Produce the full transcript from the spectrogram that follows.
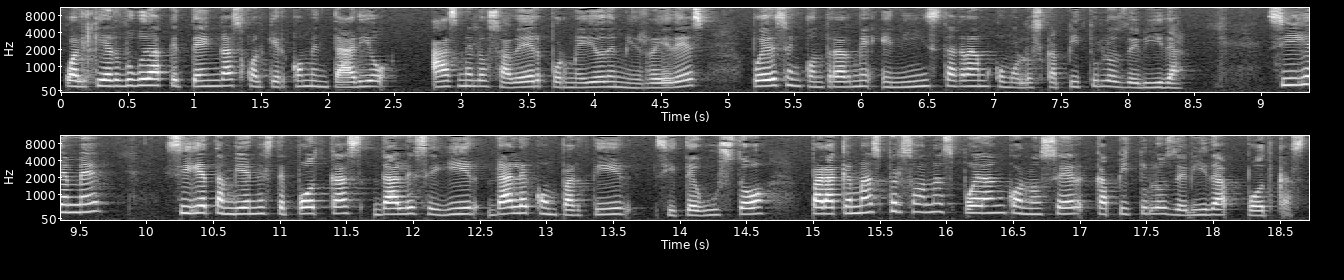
Cualquier duda que tengas, cualquier comentario, házmelo saber por medio de mis redes. Puedes encontrarme en Instagram como los capítulos de vida. Sígueme, sigue también este podcast, dale seguir, dale compartir si te gustó para que más personas puedan conocer capítulos de vida podcast.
